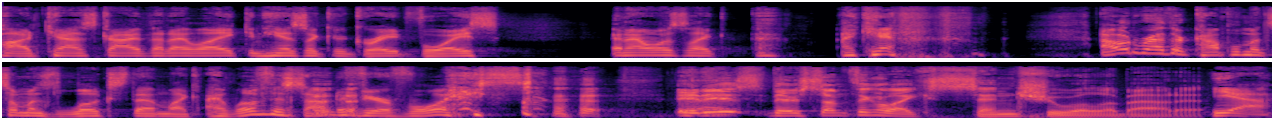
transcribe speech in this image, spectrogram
podcast guy that I like, and he has like a great voice, and I was like, "Uh, I can't. I would rather compliment someone's looks than like, I love the sound of your voice. It is. There's something like sensual about it. yeah,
